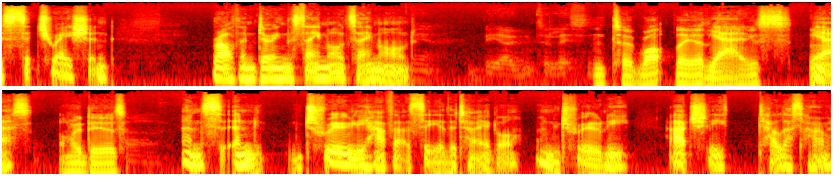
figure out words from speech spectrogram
situation rather than doing the same old, same old. Yeah. Be open to listen. To what? The yes, yes ideas, and and truly have that seat at the table and truly actually tell us how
